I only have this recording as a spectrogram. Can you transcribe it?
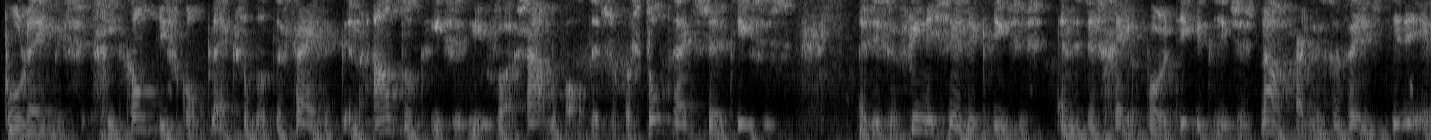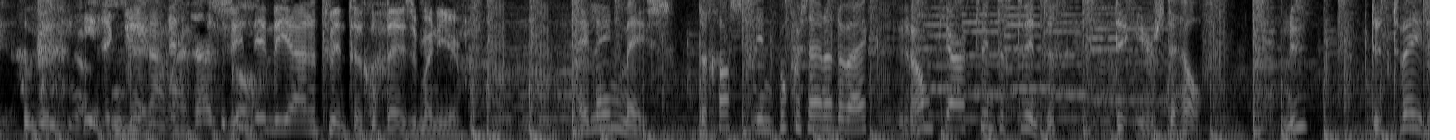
probleem is gigantisch complex, omdat er feitelijk een aantal crises nu va- samenvalt. Het is een gezondheidscrisis, het is een financiële crisis en het is een geopolitieke crisis. Nou, hartelijk gefeliciteerd. gefeliciteerd. Ik Om krijg daar maar eens uit echt te zin komen. in de jaren 20 op deze manier. Helene Mees, de gast in Boeken zijn aan de wijk, rampjaar 2020, de eerste helft. Nu de tweede.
